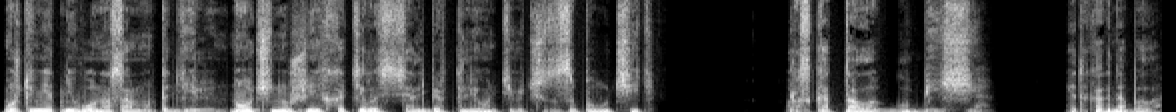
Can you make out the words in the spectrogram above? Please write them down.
Может, и не от него на самом-то деле, но очень уж ей хотелось Альберта Леонтьевича заполучить. Раскатала губище». «Это когда было?»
